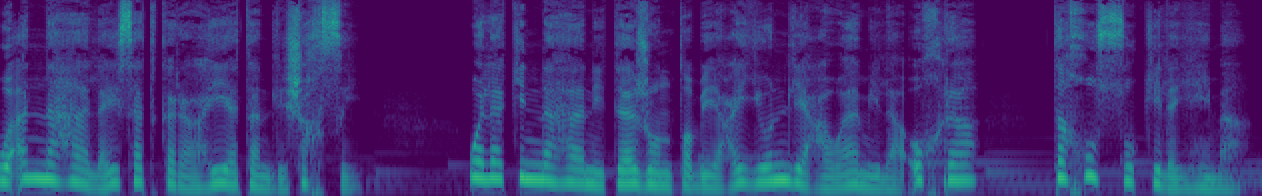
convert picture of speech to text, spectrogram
وأنها ليست كراهية لشخصي ولكنها نتاج طبيعي لعوامل أخرى تخص كليهما.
